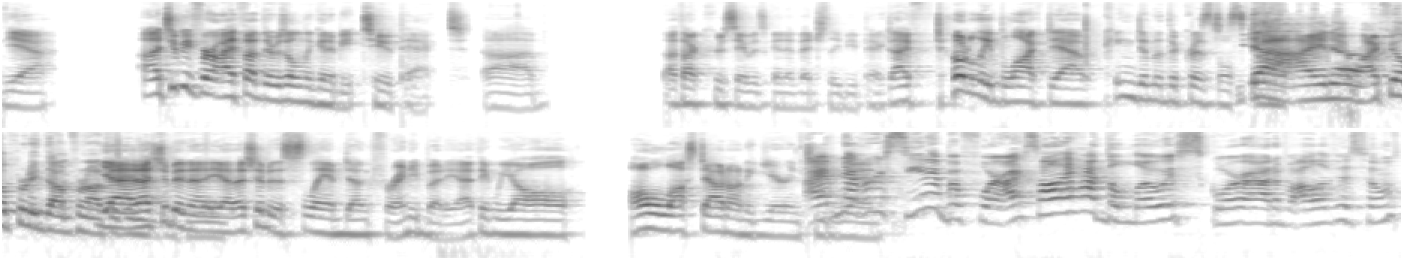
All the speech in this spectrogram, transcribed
Yeah. Uh, to be fair, I thought there was only going to be two picked. Uh, I thought Crusade was going to eventually be picked. I've totally blocked out Kingdom of the Crystal Skull. Yeah, I know. I feel pretty dumb for not. yeah, that should have been a, yeah, that should have been a slam dunk for anybody. I think we all all lost out on a guarantee. I've never seen it before. I saw it had the lowest score out of all of his films,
